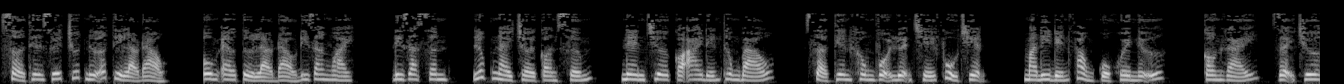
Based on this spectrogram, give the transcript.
Sở thiên suýt chút nữa thì lảo đảo, ôm eo tử lảo đảo đi ra ngoài, đi ra sân, lúc này trời còn sớm, nên chưa có ai đến thông báo. Sở thiên không vội luyện chế phủ triện, mà đi đến phòng của khuê nữ. Con gái, dậy chưa?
